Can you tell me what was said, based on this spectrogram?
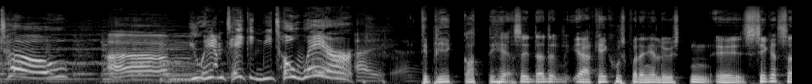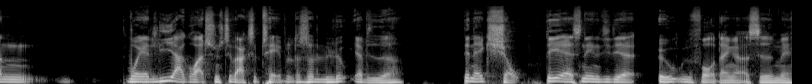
Toe. Um. You ham taking me to where? Uh, det bliver ikke godt det her. Så der- jeg kan ikke huske, hvordan jeg løste den. Øh, sikkert sådan, hvor jeg lige akkurat synes, det var acceptabelt, og så løb jeg videre. Den er ikke sjov. Det er sådan en af de der øveudfordringer at sidde med.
